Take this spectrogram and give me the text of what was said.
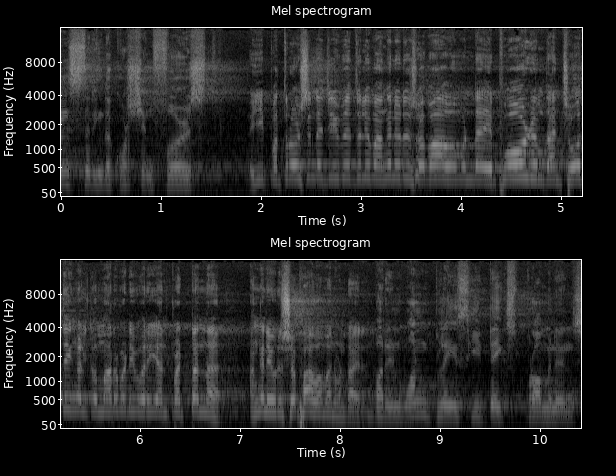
answering the question first. ഈ പത്രോഷിന്റെ ജീവിതത്തിലും അങ്ങനെ ഒരു സ്വഭാവമുണ്ട് എപ്പോഴും താൻ ചോദ്യങ്ങൾക്ക് മറുപടി പറയാൻ പെട്ടെന്ന് അങ്ങനെ ഒരു സ്വഭാവം അവനുണ്ടായിരുന്നു But in one place, he takes prominence.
